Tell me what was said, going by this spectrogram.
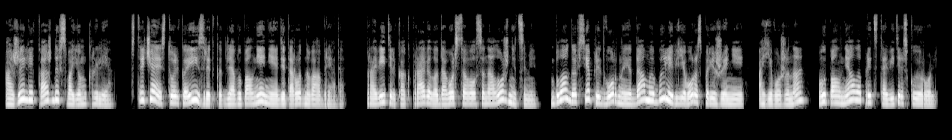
а жили каждый в своем крыле, встречаясь только изредка для выполнения детородного обряда. Правитель, как правило, довольствовался наложницами, благо все придворные дамы были в его распоряжении, а его жена выполняла представительскую роль.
